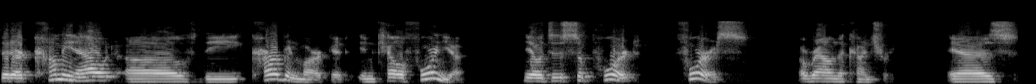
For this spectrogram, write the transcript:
that are coming out of the carbon market in California, you know, to support forests around the country as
